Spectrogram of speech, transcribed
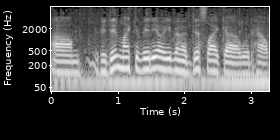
Um, if you didn't like the video, even a dislike uh, would help.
